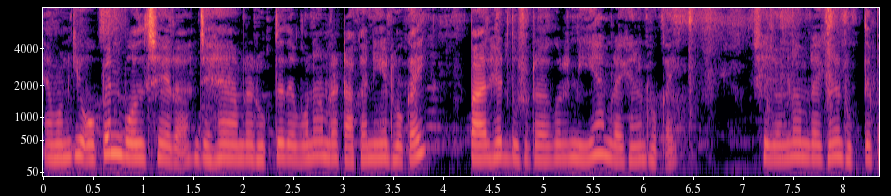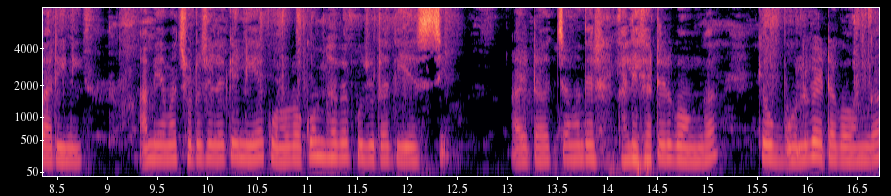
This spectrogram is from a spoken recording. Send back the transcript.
এমনকি ওপেন বলছে এরা যে হ্যাঁ আমরা ঢুকতে দেবো না, আমরা টাকা নিয়ে ঢোকাই। পার হেড দুশো টাকা করে নিয়ে আমরা এখানে ঢোকাই। সেজন্য আমরা এখানে ঢুকতে পারিনি। আমি আমার ছোট ছেলেকে নিয়ে কোনো রকমভাবে পুজোটা দিয়ে এসেছি। আর এটা হচ্ছে আমাদের কালীঘাটের গঙ্গা। কেউ বলবে এটা গঙ্গা?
